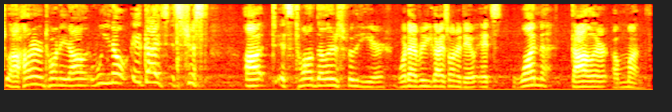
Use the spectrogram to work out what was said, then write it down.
$120. Well, you know, it, guys, it's just uh it's $12 for the year. Whatever you guys want to do. It's $1 a month.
